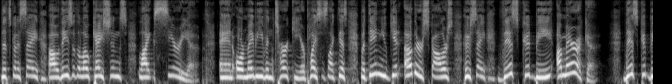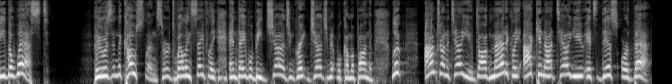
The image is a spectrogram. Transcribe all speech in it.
that's going to say, oh, these are the locations like Syria and, or maybe even Turkey or places like this. But then you get other scholars who say this could be America. This could be the West who is in the coastlands, who are dwelling safely, and they will be judged, and great judgment will come upon them. Look, I'm trying to tell you dogmatically, I cannot tell you it's this or that.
